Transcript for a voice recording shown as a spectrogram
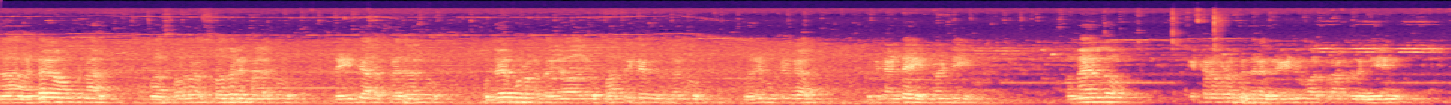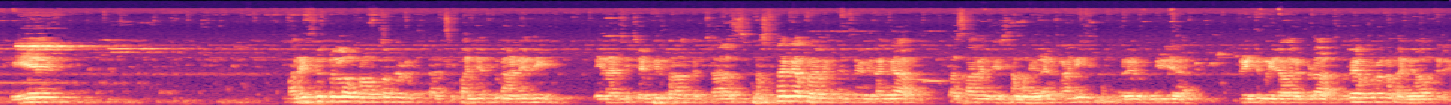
నా అండగా ఉంటున్న మా సోదర సోదరిమణులకు జైత్యాల ప్రజలకు హృదయపూర్వక ధన్యవాదాలు. పాత్రికే మిత్రులకు మరీ ముఖ్యంగా ఎందుకంటే ఇటువంటి సమయంలో ఎక్కడ కూడా పెద్దగా నెగిటివ్ మార్క్ రాకుండా ఏ పరిస్థితుల్లో ప్రభుత్వంతో కలిసి పనిచేస్తున్నా అనేది నేను వచ్చి చెప్పిన తర్వాత చాలా స్పష్టంగా ప్రవర్తించే విధంగా ప్రసారం చేసిన ఎలక్ట్రానిక్ మరియు మీడియా ప్రింట్ మీడియా వారికి కూడా హృదయపూర్వక ధన్యవాదాలు.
